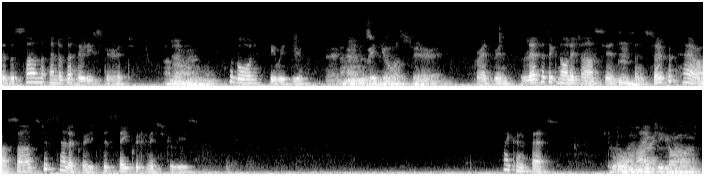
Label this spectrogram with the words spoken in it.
and of the Son, and of the Holy Spirit. Amen. The Lord be with you. And with your spirit. Brethren, let us acknowledge our sins and so prepare ourselves to celebrate the sacred mysteries. I confess to Almighty God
